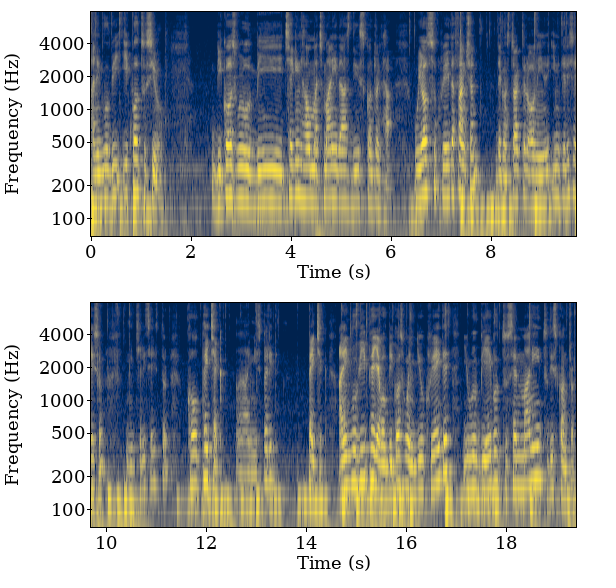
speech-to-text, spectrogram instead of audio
and it will be equal to zero because we will be checking how much money does this contract have. We also create a function the constructor or initializer, initializer called paycheck. I misspell it. Paycheck. And it will be payable because when you create it you will be able to send money to this contract.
